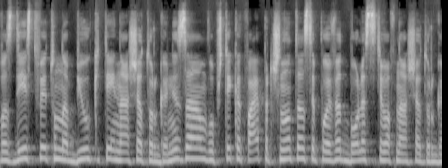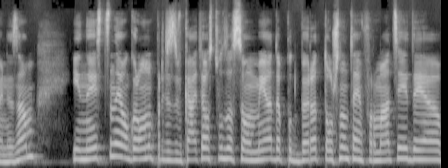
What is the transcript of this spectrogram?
въздействието на билките и нашият организъм, въобще каква е причината да се появят болестите в нашия организъм. И наистина е огромно предизвикателство да се умея да подбера точната информация и да я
